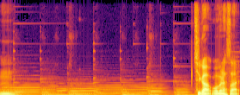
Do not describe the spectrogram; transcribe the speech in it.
うん。違う、ごめんなさい。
